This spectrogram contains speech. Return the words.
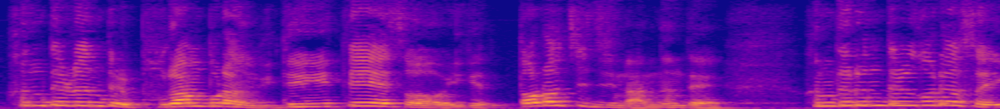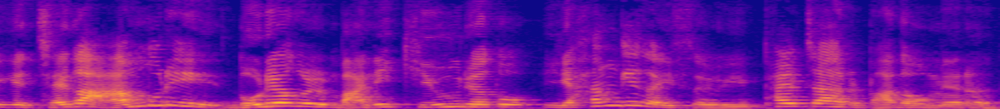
흔들흔들 불안불안 위태위태해서 이게 떨어지진 않는데 흔들흔들거려서 이게 제가 아무리 노력을 많이 기울여도 이게 한계가 있어요. 이 팔자를 받아오면은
